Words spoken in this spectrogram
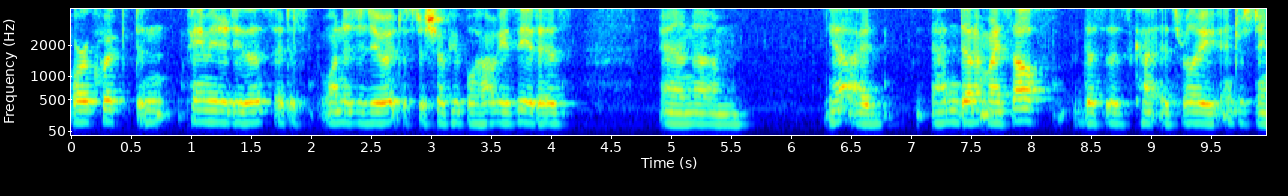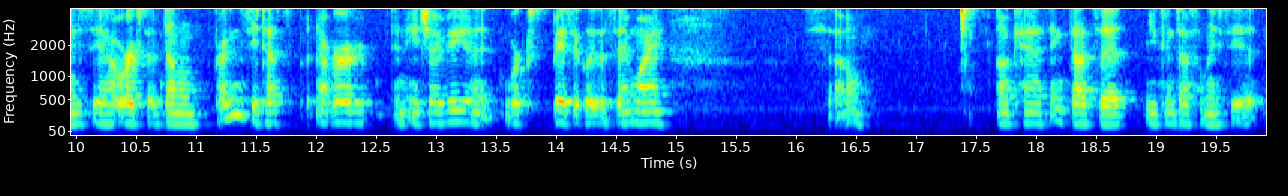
OraQuick didn't pay me to do this. I just wanted to do it just to show people how easy it is. And um, yeah, I hadn't done it myself. This is kind of, it's really interesting to see how it works. I've done pregnancy tests, but never an HIV, and it works basically the same way. So, okay, I think that's it. You can definitely see it.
